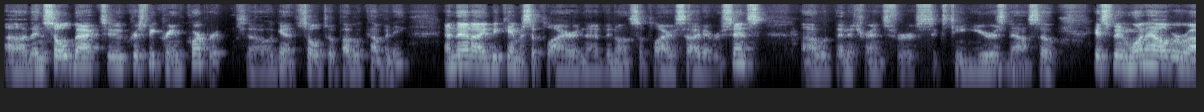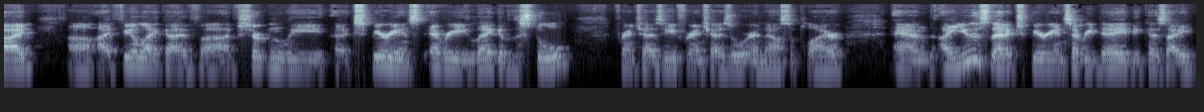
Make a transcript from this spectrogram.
Uh, then sold back to Krispy Kreme corporate. So again, sold to a public company. And then I became a supplier, and then I've been on the supplier side ever since. Uh, with Benetrends for 16 years now. So it's been one hell of a ride. Uh, I feel like I've uh, I've certainly experienced every leg of the stool, franchisee, franchisor, and now supplier. And I use that experience every day because I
